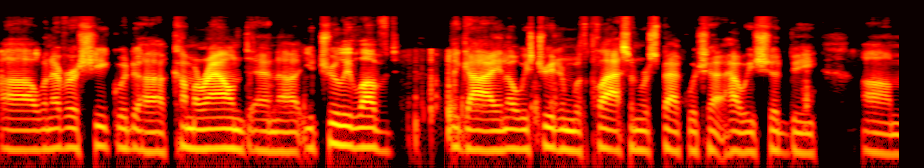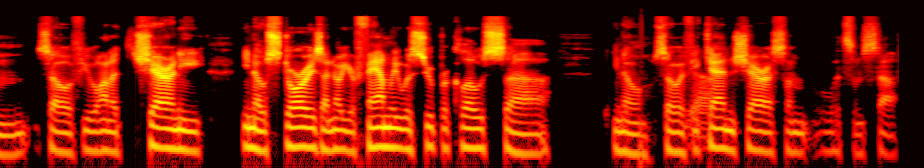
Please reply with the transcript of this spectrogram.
uh, whenever Sheik would uh, come around, and uh, you truly loved the guy and always treated him with class and respect, which how he should be. Um, so, if you want to share any, you know, stories, I know your family was super close. Uh, you know, so if yeah. you can share us some with some stuff.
